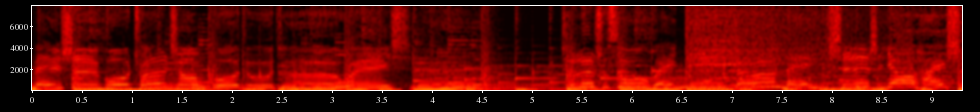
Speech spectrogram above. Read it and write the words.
没识破穿肠破肚的危险。沉沦世俗为你的美，是神药还是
